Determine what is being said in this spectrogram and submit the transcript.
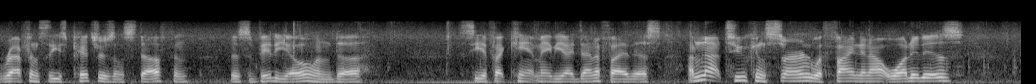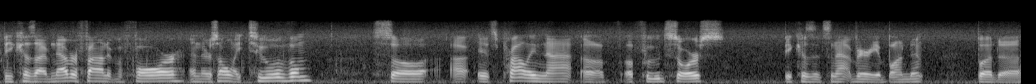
reference these pictures and stuff and this video and uh, see if I can't maybe identify this. I'm not too concerned with finding out what it is because I've never found it before and there's only two of them. So uh, it's probably not a, a, food source because it's not very abundant. But uh,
